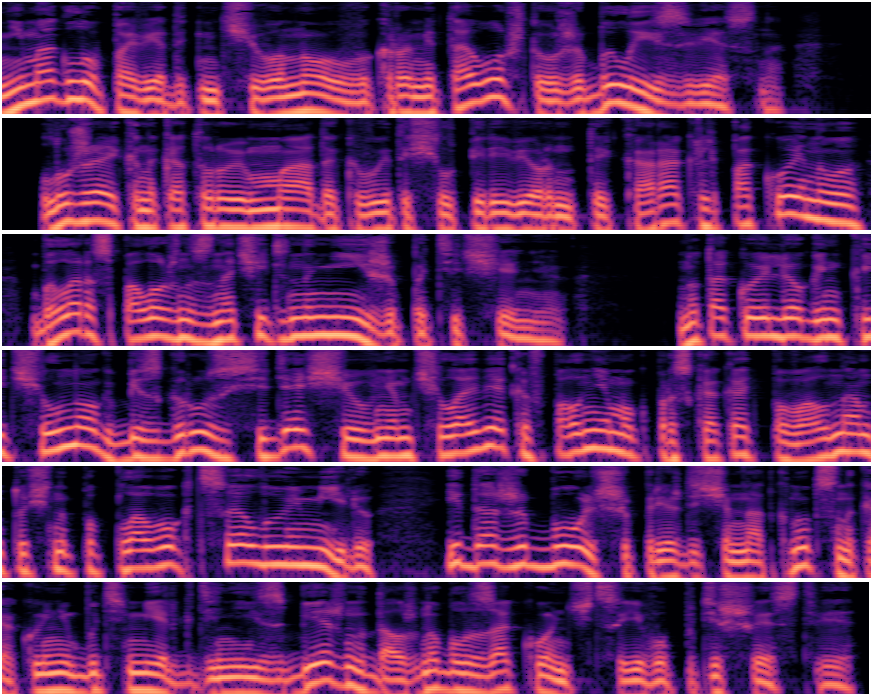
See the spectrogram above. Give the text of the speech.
не могло поведать ничего нового, кроме того, что уже было известно. Лужайка, на которую Мадок вытащил перевернутый каракль покойного, была расположена значительно ниже по течению. Но такой легонький челнок, без груза сидящего в нем человека, вполне мог проскакать по волнам точно поплавок целую милю, и даже больше, прежде чем наткнуться на какой-нибудь мель, где неизбежно должно было закончиться его путешествие.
